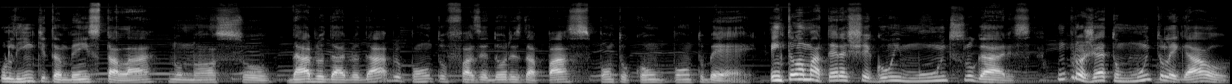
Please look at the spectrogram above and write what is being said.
O link também está lá no nosso www.fazedoresdapaz.com.br. Então a matéria chegou em muitos lugares. Um projeto muito legal,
